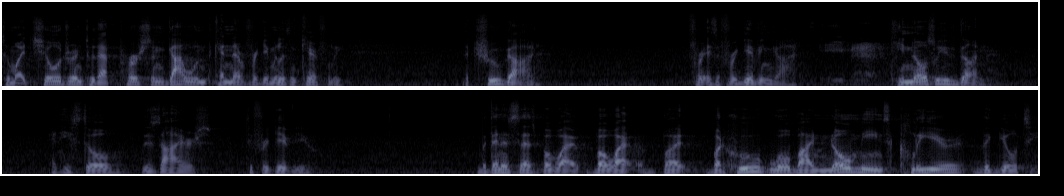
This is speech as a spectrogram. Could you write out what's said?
to my children, to that person. God will, can never forgive me. Listen carefully. The true God for, is a forgiving God. Amen. He knows what you've done. And He still desires to forgive you. But then it says, but, why, but, why, but, but who will by no means clear the guilty,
